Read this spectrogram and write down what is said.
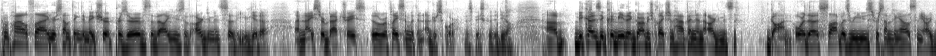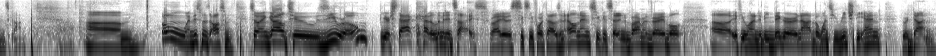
compile flag or something to make sure it preserves the values of arguments so that you get a, a nicer backtrace. It'll replace them with an underscore, that's basically the deal. Uh, because it could be that garbage collection happened and the argument's gone, or the slot was reused for something else and the argument's gone. Um, oh, and this one's awesome. So in Guile 2.0, your stack had a limited size, right? It was 64,000 elements. You could set an environment variable uh, if you wanted to be bigger or not, but once you reach the end, you're done,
